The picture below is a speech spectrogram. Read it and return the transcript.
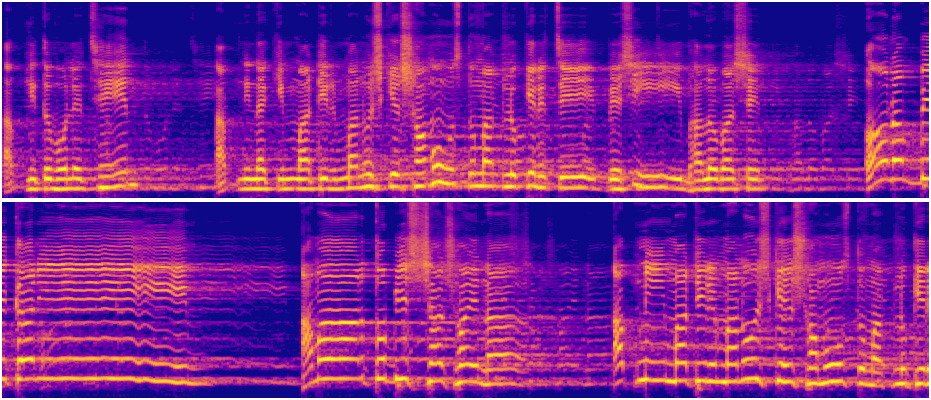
আপনি তো বলেছেন, আপনি নাকি মাটির মানুষকে সমস্ত মাকলুকের চেয়ে বেশি ভালোবাসেন। ও আমার তো বিশ্বাস হয় না, আপনি মাটির মানুষকে সমস্ত মাকলুকের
